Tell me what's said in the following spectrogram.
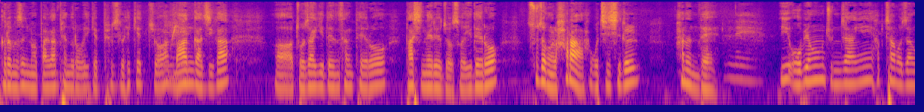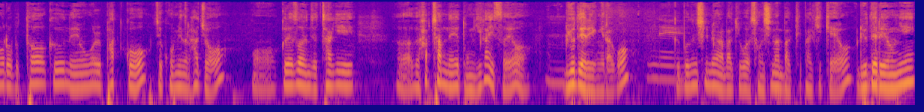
그러면서 뭐 빨간 펜으로 이렇게 표시를 했겠죠. 한 40가지가 어, 조작이 된 상태로 다시 내려줘서 이대로 수정을 하라 하고 지시를 하는데 네. 이 오병웅 준장이 합참의장으로부터 그 내용을 받고 이제 고민을 하죠. 어, 그래서 이제 자기 어, 그 합참 내에 동기가 있어요. 류대령이라고. 네. 그분은 실명을 밝히고 성씨만 밝히, 밝힐게요. 류대령이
